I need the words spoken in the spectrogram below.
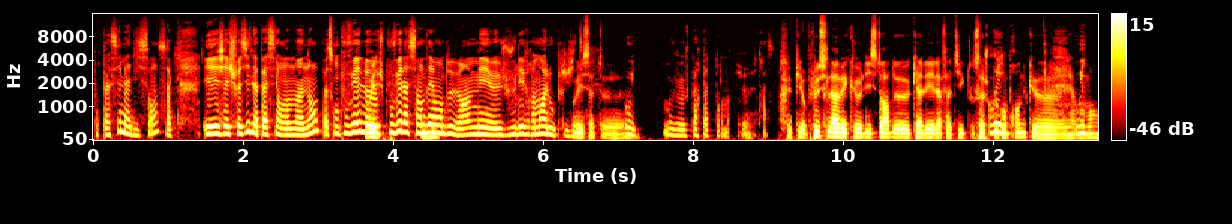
pour passer ma licence, et j'ai choisi de la passer en un an parce qu'on pouvait, le- Oui. je pouvais la scinder Mhm. en deux, hein, mais je voulais vraiment aller au plus vite. Oui, ça te. Oui. Moi, je, je perds pas de temps, moi, je trace. Et puis en plus, là, avec euh, l'histoire de Calais, la fatigue, tout ça, je peux Oui. comprendre qu'il y a un Oui. moment.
